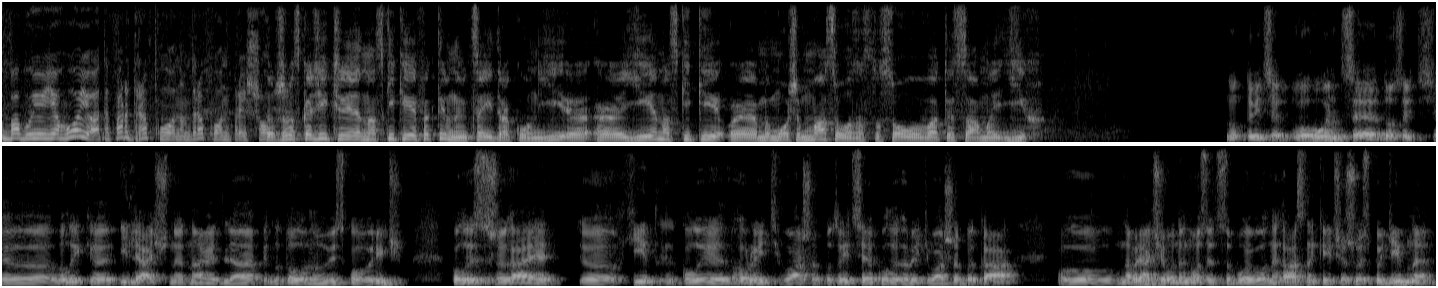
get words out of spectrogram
бабою Ягою, а тепер драконом. Дракон прийшов. Тож розкажіть, е, наскільки ефективним цей дракон є, е, наскільки е, ми можемо масово застосовувати саме їх? Ну, дивіться, вогонь це досить е, велике і лячне навіть для підготовленого військового річ. коли зжигає е, вхід, коли горить ваша позиція, коли горить ваше БК. Навряд чи вони носять з собою вогнегасники чи щось подібне.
